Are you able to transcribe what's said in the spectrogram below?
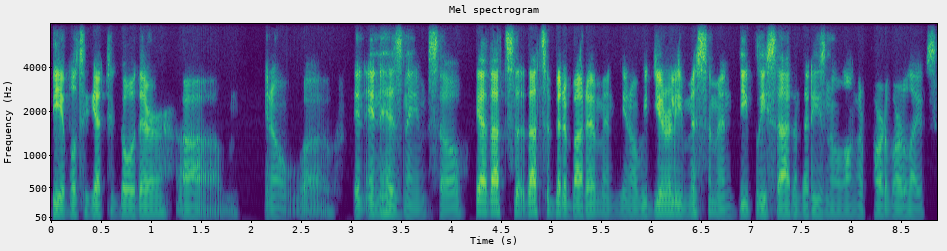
be able to get to go there um, you know, uh, in in his name. So yeah, that's that's a bit about him, and you know, we dearly miss him and deeply saddened that he's no longer part of our lives.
